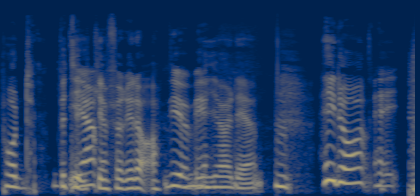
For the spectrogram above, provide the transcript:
poddbutiken Ja, för idag? det gör vi. Vi gör det. Hej då! Hej.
